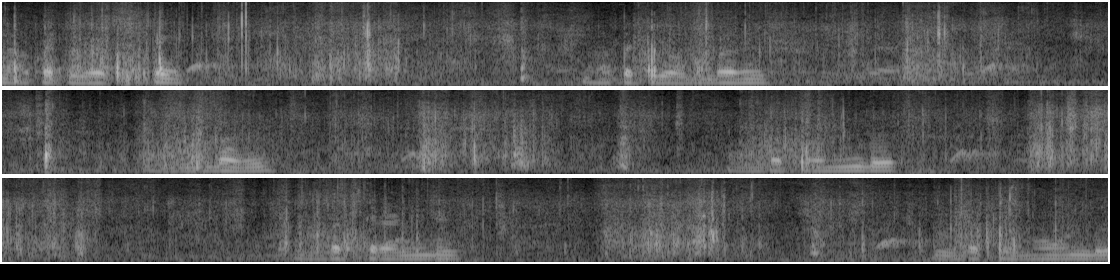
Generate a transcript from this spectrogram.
நாற்பத்தி எட்டு நாற்பத்தி ஒன்பது ஐம்பது ஐம்பத்தொன்று അമ്പത്തിരണ്ട് അമ്പത്തി മൂന്ന്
